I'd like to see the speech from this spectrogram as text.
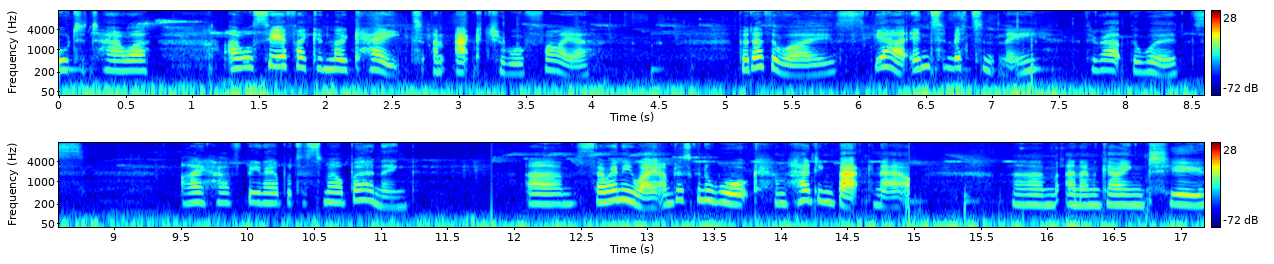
water tower. I will see if I can locate an actual fire. But otherwise, yeah, intermittently throughout the woods, I have been able to smell burning. Um, so anyway, I'm just going to walk. I'm heading back now, um, and I'm going to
